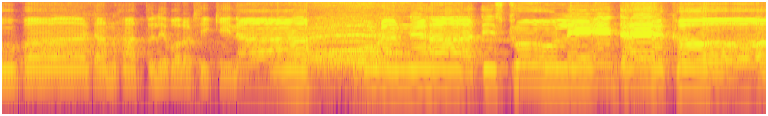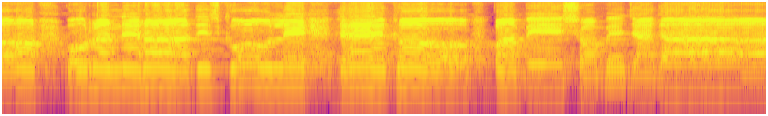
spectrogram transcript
উপাদান। হাত তুলে বলো ঠিকই না? কোরআন হাদিস খুলে দেখো, কোরআন হাদিস খুলে দেখো, পাবে সবে জায়গায়।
